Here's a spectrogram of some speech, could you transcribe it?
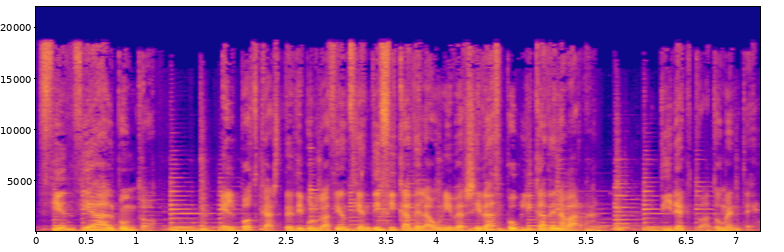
Ciencia al punto el podcast de divulgación científica de la Universidad Pública de Navarra. Directo a tu mente.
